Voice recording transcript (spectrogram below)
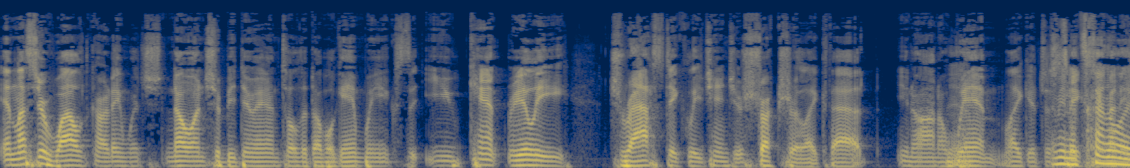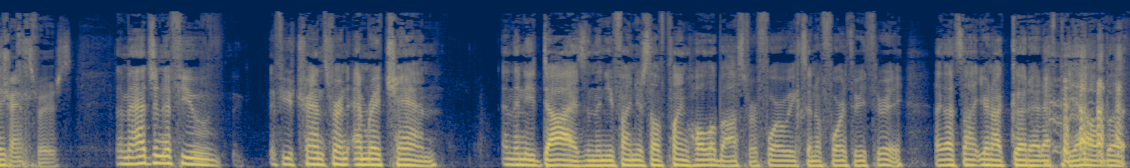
unless you're wild carding, which no one should be doing until the double game weeks. You can't really drastically change your structure like that. You know, on a whim. Like it just I mean, takes it's kinda many like- transfers. imagine if you if you transfer an Emre Chan and then he dies and then you find yourself playing Holebas for four weeks in a four three three. Like that's not you're not good at FPL, but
